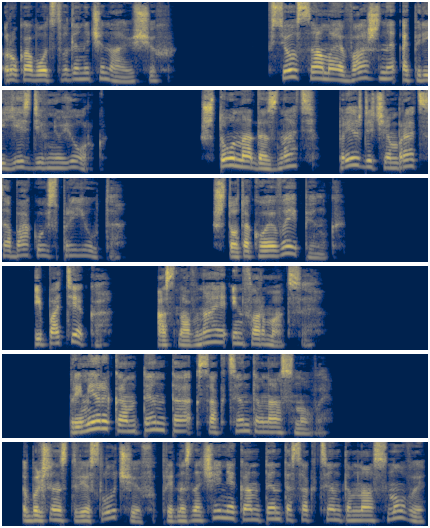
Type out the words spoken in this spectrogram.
Руководство для начинающих». Все самое важное о переезде в Нью-Йорк. Что надо знать прежде чем брать собаку из приюта. Что такое вейпинг? Ипотека. Основная информация. Примеры контента с акцентом на основы. В большинстве случаев предназначение контента с акцентом на основы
